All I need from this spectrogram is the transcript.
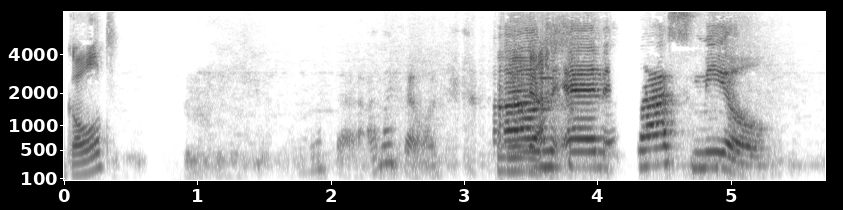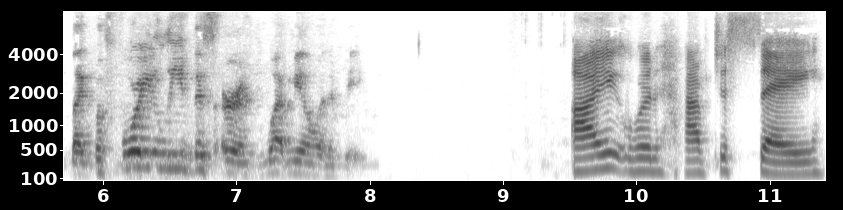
Gold. I like that, I like that one. Yeah. Um, and last meal, like before you leave this earth, what meal would it be? I would have to say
